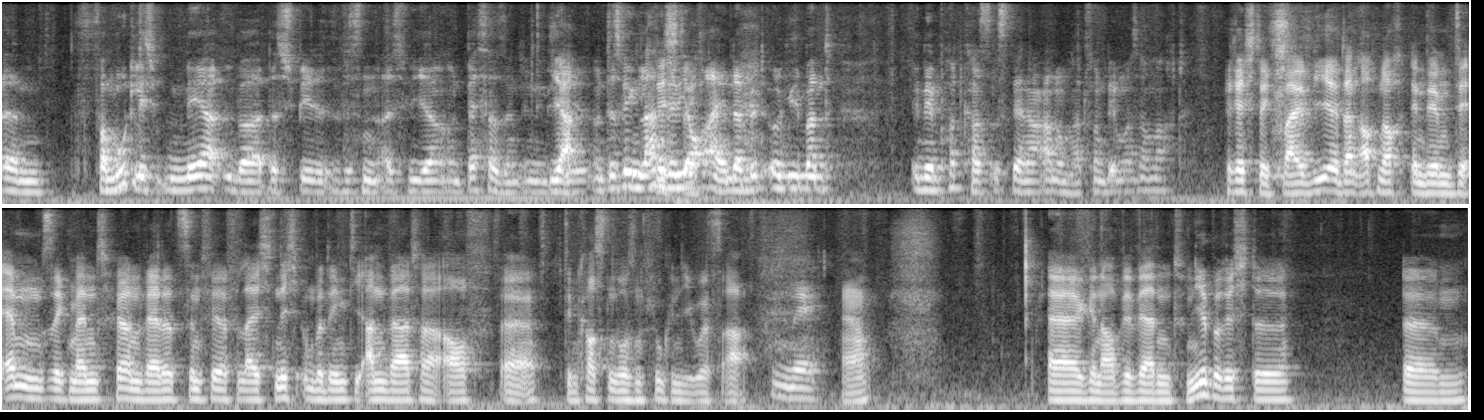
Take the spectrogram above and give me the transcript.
ähm, vermutlich mehr über das Spiel wissen als wir und besser sind in dem Ja. Spiel. Und deswegen laden Richtig. wir die auch ein, damit irgendjemand in dem Podcast ist, der eine Ahnung hat von dem, was er macht. Richtig, weil wie ihr dann auch noch in dem DM-Segment hören werdet, sind wir vielleicht nicht unbedingt die Anwärter auf äh, den kostenlosen Flug in die USA. Nee. Ja. Äh, genau, wir werden Turnierberichte ähm,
